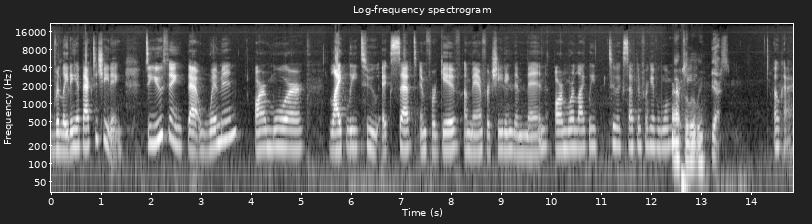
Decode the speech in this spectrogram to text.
relating it back to cheating, do you think that women are more likely to accept and forgive a man for cheating than men are more likely to accept and forgive a woman? Absolutely. Yes. Okay.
